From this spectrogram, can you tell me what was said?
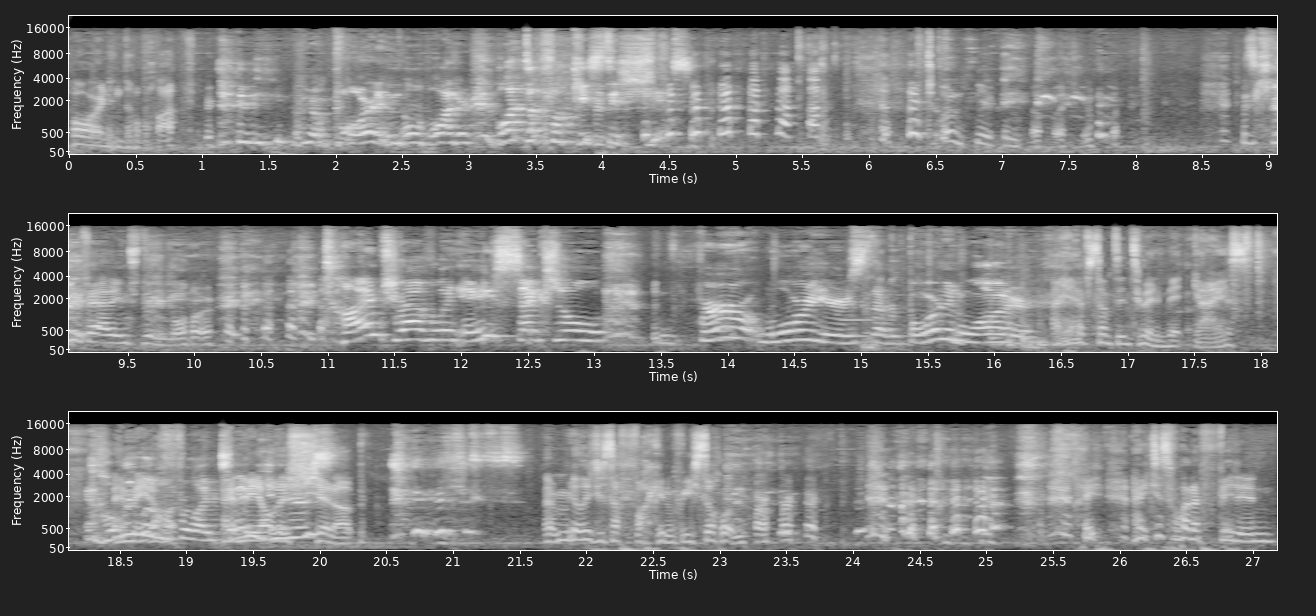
born in the water. You're born in the water. What the fuck is this shit? I don't even know anymore. Let's keep adding to the lore. Time traveling asexual fur warriors that are born in water. I have something to admit, guys. I Only made all, for like I 10 made all years. this shit up. I'm really just a fucking weasel in armor. I, I just want to fit in.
